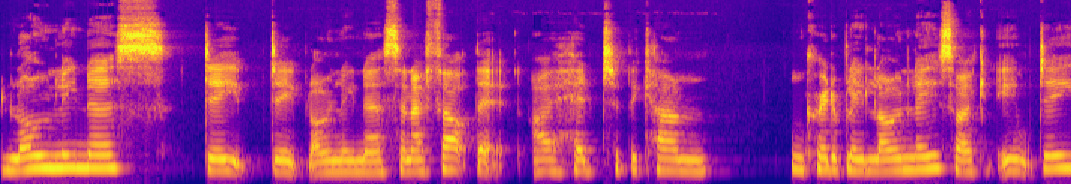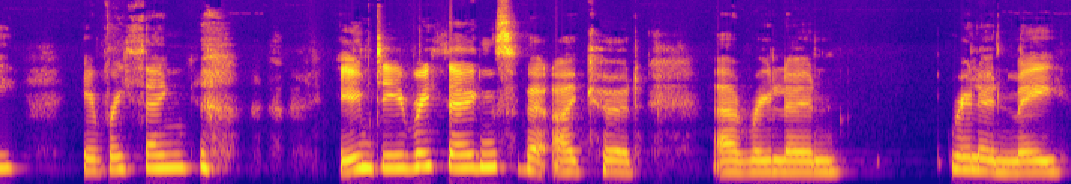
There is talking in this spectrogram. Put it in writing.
loneliness, deep, deep loneliness. And I felt that I had to become incredibly lonely so I could empty everything, empty everything so that I could uh, relearn, relearn me,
